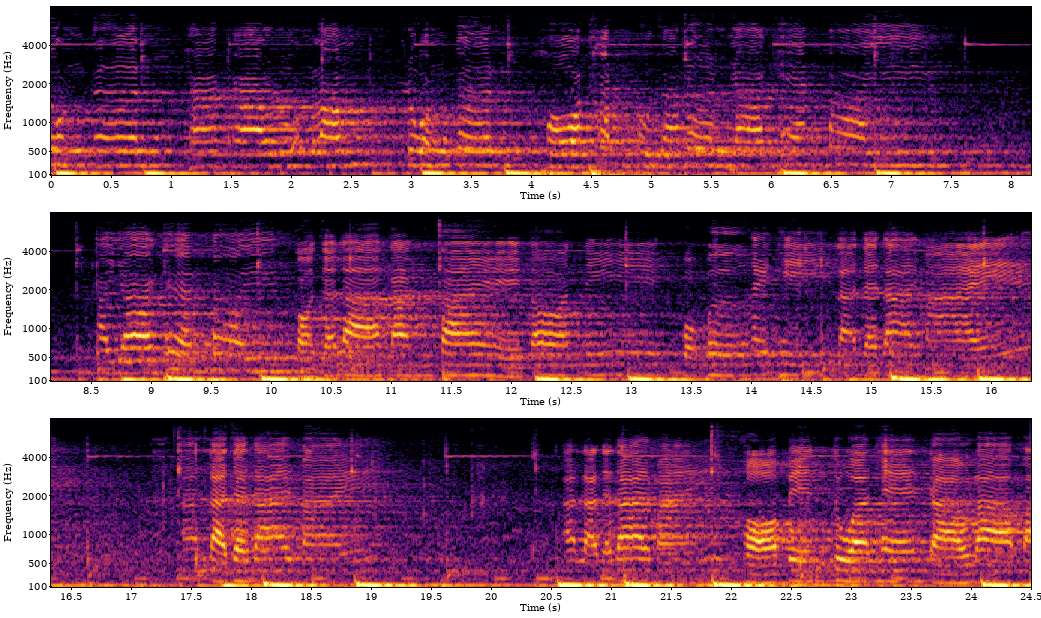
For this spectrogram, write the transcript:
ล่วงเกิน หากกล่าวล่วงล้ำล่วงเกิน ขอท่านผู้เจริญอย่าแค้นไปอย่าแค้นไป ก่อนจะลากันไปตอนนี้ปกมือให้ทีละจะได้ไหมอะละจะได้ไหมอะละจะได้ไหม ขอเป็นตัวแทนกาวลาไป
